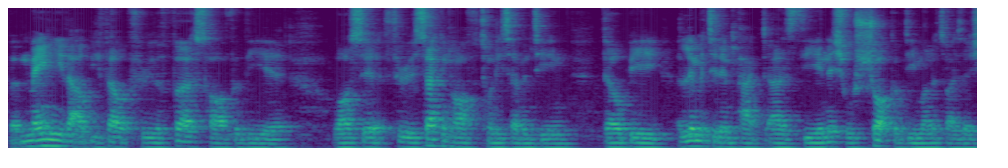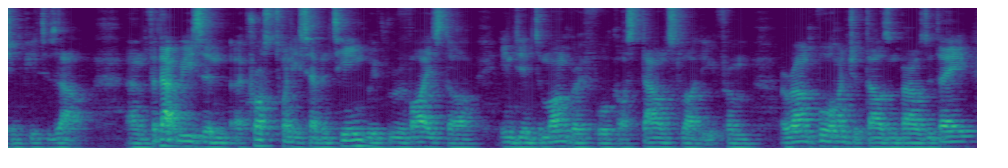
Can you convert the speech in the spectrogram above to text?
but mainly that will be felt through the first half of the year, whilst it, through the second half of 2017, there'll be a limited impact as the initial shock of demonetization peters out. Um, for that reason, across 2017, we've revised our Indian demand growth forecast down slightly from around 400,000 barrels a day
